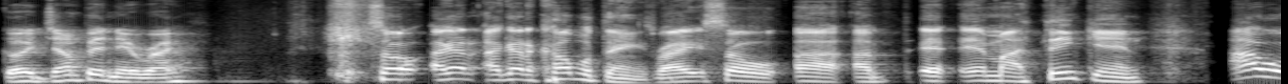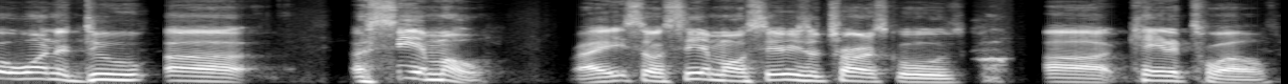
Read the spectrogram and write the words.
Go ahead, jump in there, right? So I got I got a couple things, right? So uh, I'm, in my thinking, I would want to do uh, a CMO, right? So a CMO, series of charter schools, uh, K to 12.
